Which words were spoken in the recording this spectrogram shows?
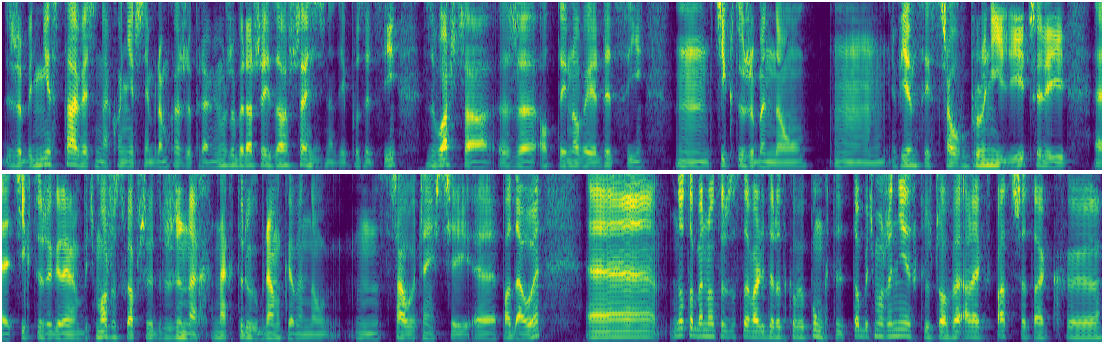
żeby nie stawiać na koniecznie bramkarzy premium, żeby raczej zaoszczędzić na tej pozycji, zwłaszcza, że od tej nowej edycji mm, ci, którzy będą mm, więcej strzałów bronili, czyli e, ci, którzy grają w być może słabszych drużynach, na których bramkę będą mm, strzały częściej e, padały, e, no to będą też dostawali dodatkowe punkty. To być może nie jest kluczowe, ale jak patrzę tak E,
